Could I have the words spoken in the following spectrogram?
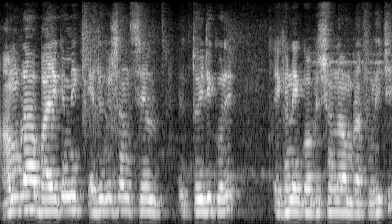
আমরা বায়োকেমিক এডুকেশন সেল তৈরি করে এখানে গবেষণা আমরা করেছি।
